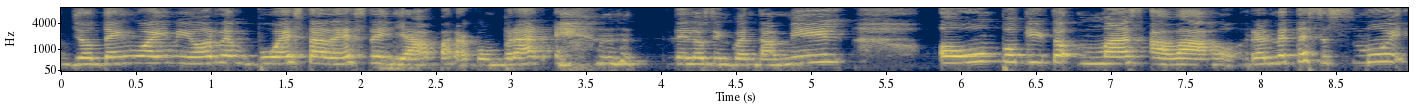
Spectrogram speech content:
yo tengo ahí mi orden puesta desde ya para comprar de los 50 mil o un poquito más abajo. Realmente es muy,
